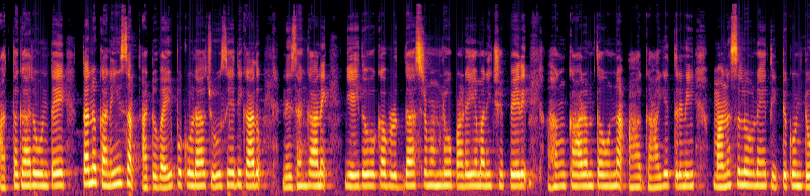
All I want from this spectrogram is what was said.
అత్తగారు ఉంటే తను కనీసం అటువైపు కూడా చూసేది కాదు. నిజంగానే ఏదో ఒక వృద్ధాశ్రమంలో పడేయమని చెప్పేది. అహంకారంతో ఉన్న ఆ గాయత్రిని మనసులోనే తిట్టుకుంటూ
